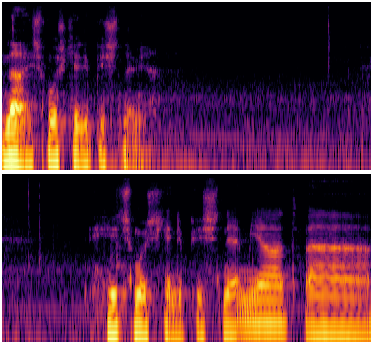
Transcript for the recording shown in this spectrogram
نه هیچ مشکلی پیش نمیاد. هیچ مشکلی پیش نمیاد و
